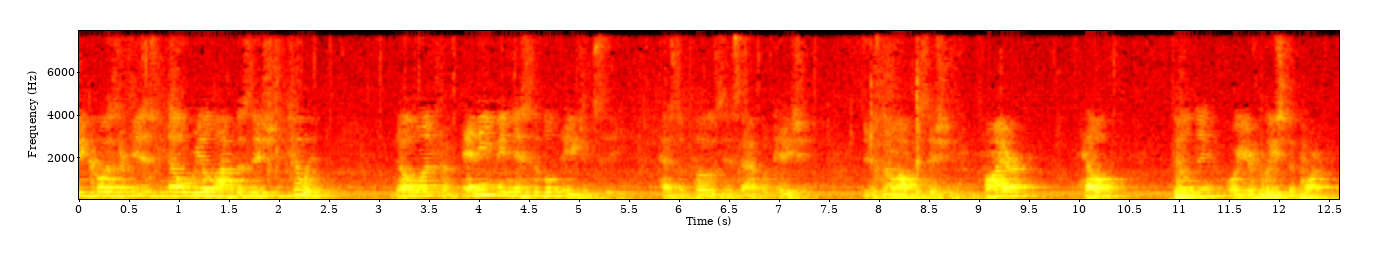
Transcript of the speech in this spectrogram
because there is no real opposition to it. No one from any municipal agency has opposed this application. There's no opposition from fire, health, building, or your police department.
